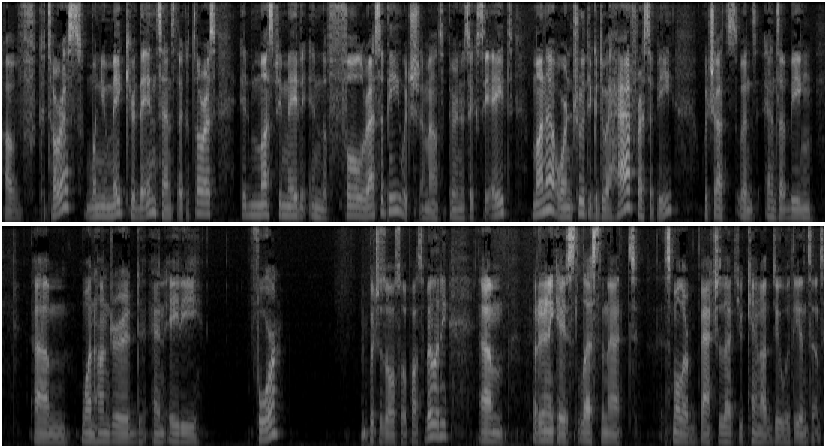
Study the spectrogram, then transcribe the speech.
of katoris. When you make your the incense, the katoris, it must be made in the full recipe, which amounts to 368 mana. Or in truth, you could do a half recipe, which ends up being um, 184, which is also a possibility. Um, but in any case, less than that, smaller batches that you cannot do with the incense.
